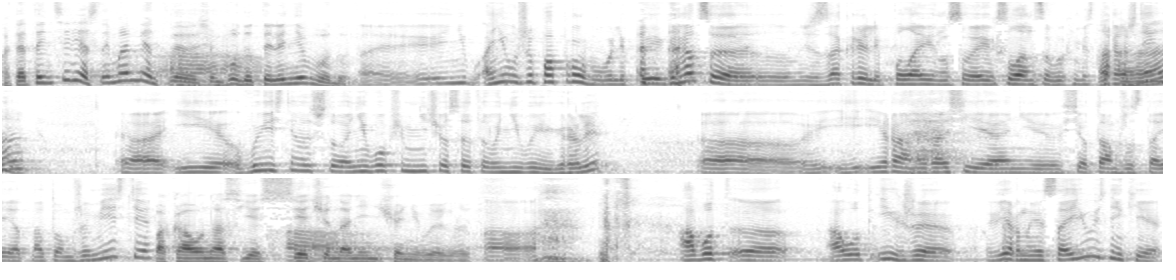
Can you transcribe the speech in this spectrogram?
Вот это интересный момент, а, будут или не будут. Э, они уже попробовали поиграться, значит, закрыли половину своих сланцевых месторождений. Ага. И выяснилось, что они, в общем, ничего с этого не выиграли. Э, и Иран и Россия, они все там же стоят на том же месте. Пока у нас есть Сечин, а, они ничего не выиграют. А, а, вот, э, а вот их же верные союзники,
